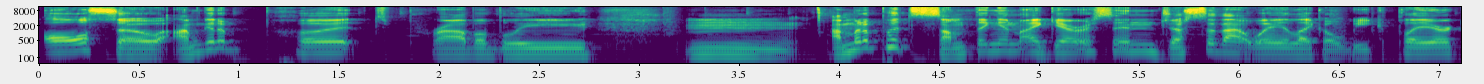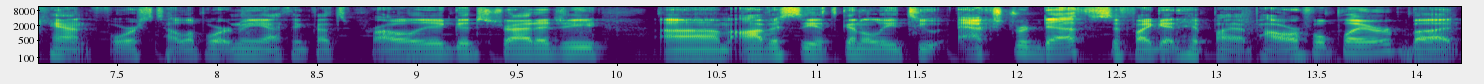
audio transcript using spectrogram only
also I'm gonna put probably mm, I'm gonna put something in my garrison just so that way like a weak player can't force teleport me. I think that's probably a good strategy. Um obviously it's to lead to extra deaths if I get hit by a powerful player but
